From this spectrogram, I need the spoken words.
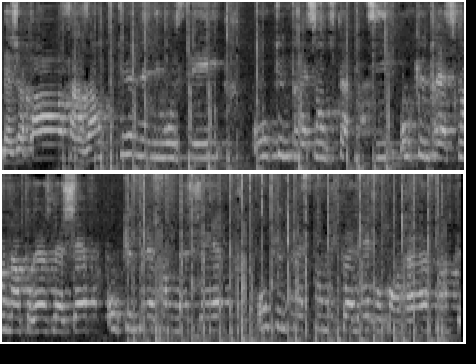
Mais je pars sans aucune animosité, aucune pression du parti, aucune pression de l'entourage de la chef, aucune pression de ma chef, aucune pression de mes collègues. Au contraire, je pense que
